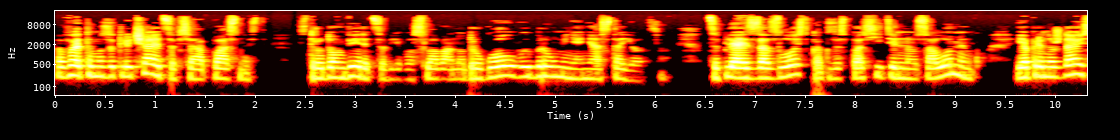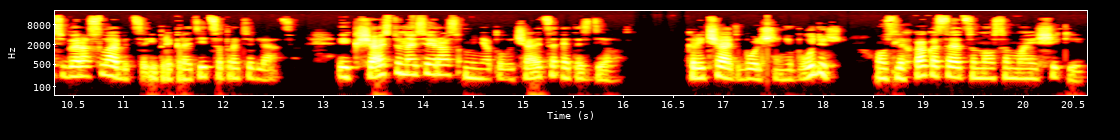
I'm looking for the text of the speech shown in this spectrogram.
В этом и заключается вся опасность. С трудом верится в его слова, но другого выбора у меня не остается. Цепляясь за злость, как за спасительную соломинку, я принуждаю себя расслабиться и прекратить сопротивляться. И, к счастью, на сей раз у меня получается это сделать. Кричать больше не будешь? Он слегка касается носом моей щеки,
